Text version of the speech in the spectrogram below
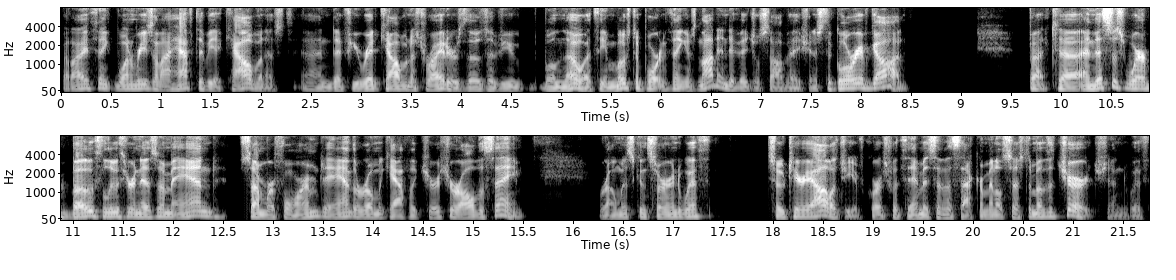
But I think one reason I have to be a Calvinist, and if you read Calvinist writers, those of you will know it, the most important thing is not individual salvation, it's the glory of God. But, uh, and this is where both Lutheranism and some Reformed and the Roman Catholic Church are all the same. Rome is concerned with soteriology. Of course, with them, it's in the sacramental system of the church. And with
